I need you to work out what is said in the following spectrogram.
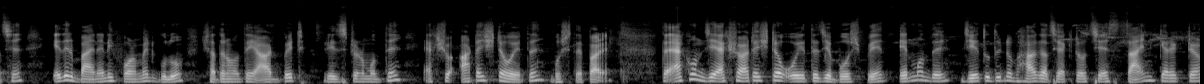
আছে, এদের বাইনারি ফরম্যাটগুলো সাধারণত এই আট বিট রেজিস্টারের মধ্যে একশো আঠাশটা ওয়েতে বসতে পারে। তো এখন যে একশো আঠাশটা ওয়েতে যে বসবে, এর মধ্যে যেহেতু দুটো ভাগ আছে, একটা হচ্ছে সাইন ক্যারেক্টার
